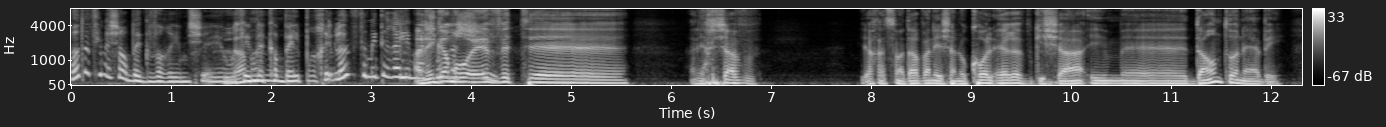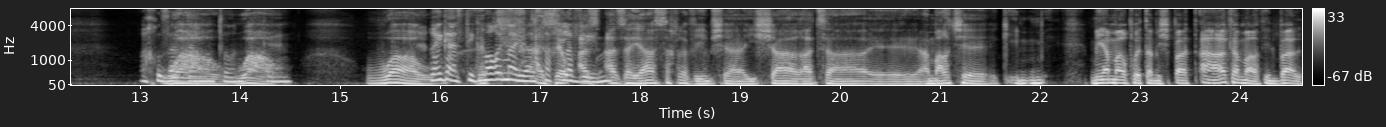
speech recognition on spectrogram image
לא יודעת אם יש הרבה גברים שאוהבים לא? לקבל פרחים. לא יודעת, תמיד נראה לי משהו אני נשי. גם אוהב את... אה, אני עכשיו, יחד סמדר ואני, יש לנו כל ערב פגישה עם אה, דאונטון אבי. אחוזת וואו, דאונטון. וואו. כן. וואו. רגע, אז תגמור עם היו אז הסחלבים. אז, אז היה הסחלבים שהאישה רצה, אה, אמרת ש... מי אמר פה את המשפט? אה, את אמרת, ענבל.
